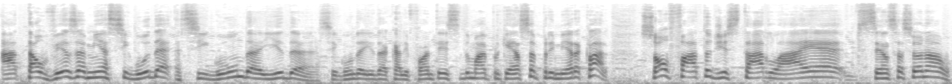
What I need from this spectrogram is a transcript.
a, talvez a minha segunda, segunda ida, segunda ida à Califórnia tenha sido mais, porque essa primeira, claro, só o fato de estar lá é sensacional.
